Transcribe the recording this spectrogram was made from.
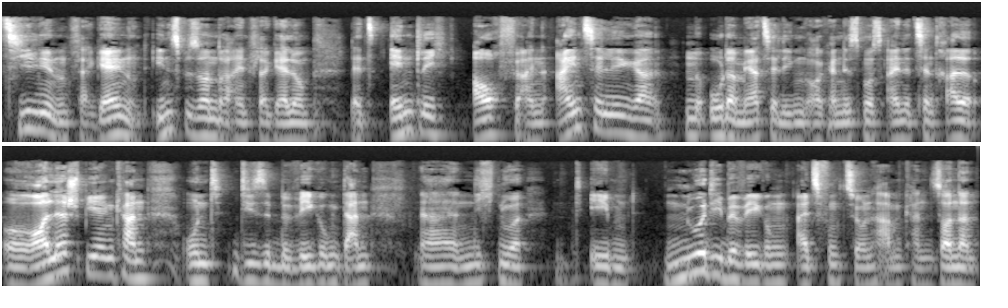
Zilien und Flagellen und insbesondere ein Flagellum letztendlich auch für einen einzelligen oder mehrzelligen Organismus eine zentrale Rolle spielen kann und diese Bewegung dann äh, nicht nur eben nur die Bewegung als Funktion haben kann, sondern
